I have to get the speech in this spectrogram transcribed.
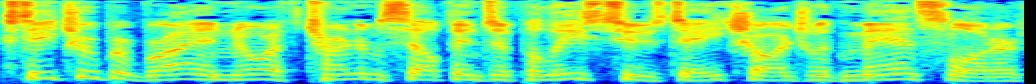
State Trooper Brian North turned himself into police Tuesday, charged with manslaughter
